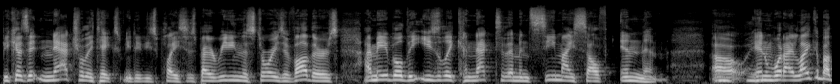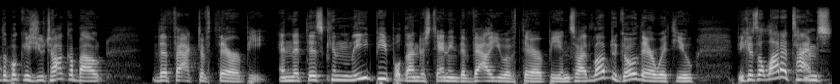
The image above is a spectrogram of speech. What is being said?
because it naturally takes me to these places. By reading the stories of others, I'm able to easily connect to them and see myself in them. Uh, mm-hmm. And what I like about the book is you talk about the fact of therapy and that this can lead people to understanding the value of therapy. And so I'd love to go there with you because a lot of times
